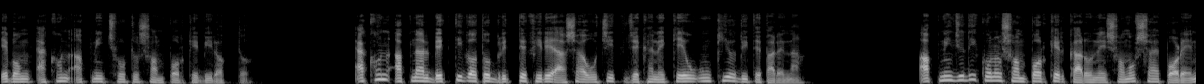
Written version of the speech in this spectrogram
এবং এখন আপনি ছোট সম্পর্কে বিরক্ত। এখন আপনার ব্যক্তিগত বৃত্তে ফিরে আসা উচিত যেখানে কেউ উঁকিও দিতে পারে না। আপনি যদি কোনো সম্পর্কের কারণে সমস্যায় পড়েন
